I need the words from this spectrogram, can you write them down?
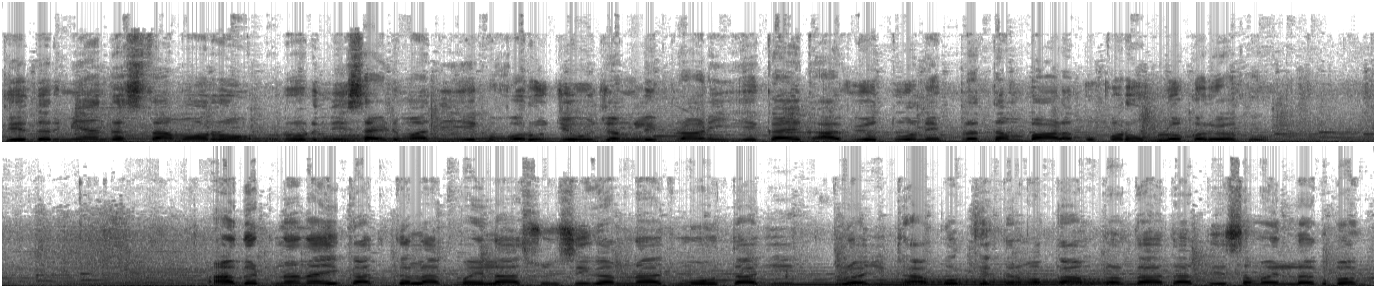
તે દરમિયાન રસ્તામાં રોડની સાઈડમાંથી એક વરુ જેવું જંગલી પ્રાણી એકાએક આવ્યું હતું અને પ્રથમ બાળક ઉપર હુમલો કર્યો હતો. આ ઘટનાના એકાદ કલાક પહેલા સુનસી ગામના જ મોહતાજી દુરાજી ઠાકોર ખેતરમાં કામ કરતા હતા. તે સમયે લગભગ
